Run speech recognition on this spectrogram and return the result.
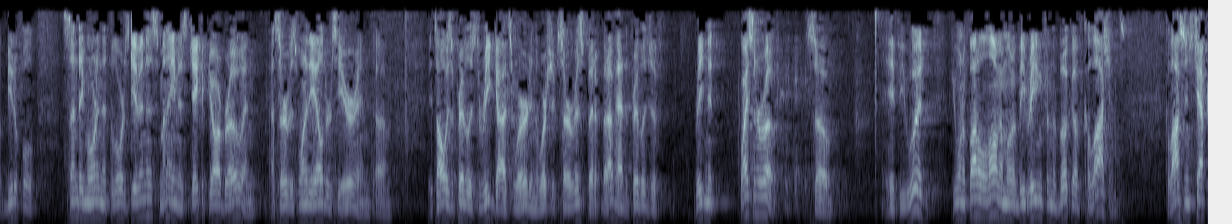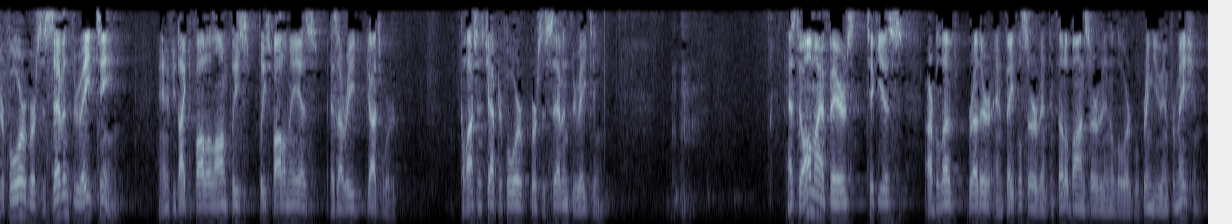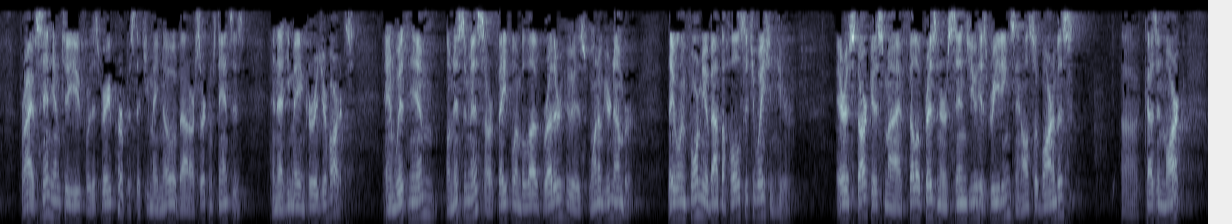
a beautiful Sunday morning that the Lord has given us. My name is Jacob Yarbrough, and I serve as one of the elders here. And um, it's always a privilege to read God's Word in the worship service, but but I've had the privilege of reading it twice in a row. So, if you would, if you want to follow along, I'm going to be reading from the book of Colossians. Colossians chapter 4, verses 7 through 18. And if you'd like to follow along, please please follow me as as I read God's word. Colossians chapter 4 verses 7 through 18. As to all my affairs, Tychicus, our beloved brother and faithful servant and fellow bondservant in the Lord, will bring you information. For I have sent him to you for this very purpose, that you may know about our circumstances and that he may encourage your hearts. And with him, Onesimus, our faithful and beloved brother, who is one of your number. They will inform you about the whole situation here. Aristarchus, my fellow prisoner, sends you his greetings, and also Barnabas, uh, cousin Mark,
